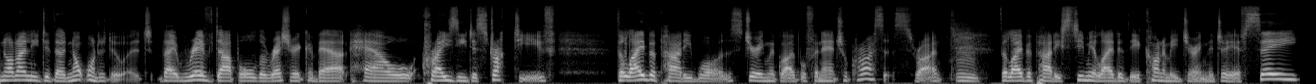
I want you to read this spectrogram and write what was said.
not only did they not want to do it, they revved up all the rhetoric about how crazy destructive the Labor Party was during the global financial crisis, right? Mm. The Labor Party stimulated the economy during the GFC.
